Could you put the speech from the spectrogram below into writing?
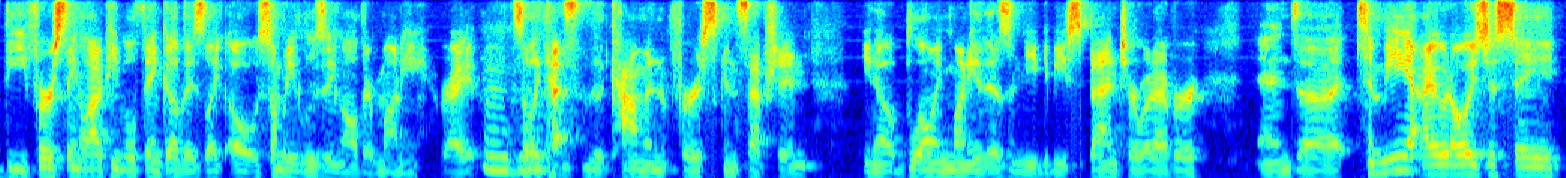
the first thing a lot of people think of is like, oh, somebody losing all their money, right? Mm-hmm. So like that's the common first conception, you know, blowing money that doesn't need to be spent or whatever. And uh, to me, I would always just say,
